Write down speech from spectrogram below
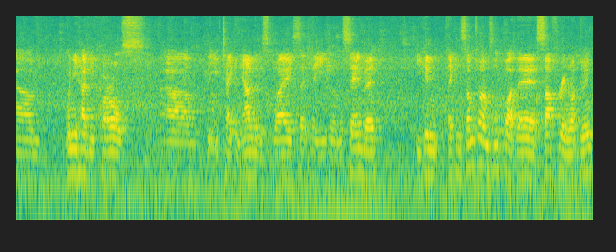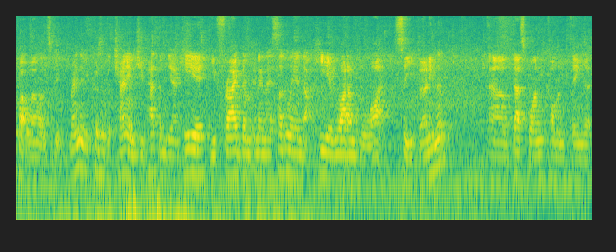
um, when you have your corals um, that you've taken out of the display, say they're usually on the sand bed, you can they can sometimes look like they're suffering, not doing quite well. And it's mainly because of the change. You've had them down here, you frag them, and then they suddenly end up here right under the light, so you're burning them. Um, that's one common thing that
